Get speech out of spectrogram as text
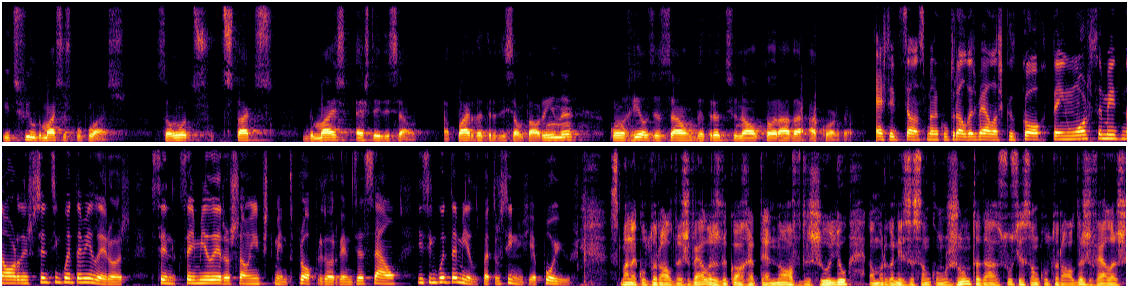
e desfile de marchas populares. São outros destaques de mais esta edição, a par da tradição taurina, com a realização da tradicional tourada à corda. Esta edição da Semana Cultural das Velas que decorre tem um orçamento na ordem de 150 mil euros, sendo que 100 mil euros são investimento próprio da organização e 50 mil de patrocínios e apoios. Semana Cultural das Velas decorre até 9 de julho. É uma organização conjunta da Associação Cultural das Velas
